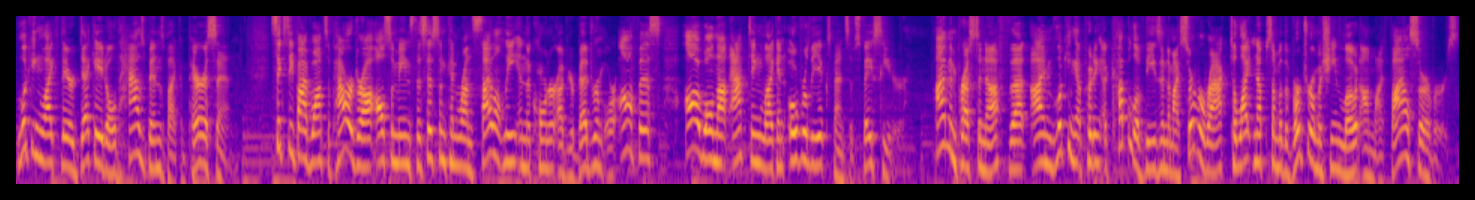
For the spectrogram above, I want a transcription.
looking like they're decade-old has-beens by comparison. 65 watts of power draw also means the system can run silently in the corner of your bedroom or office, all while not acting like an overly expensive space heater. I'm impressed enough that I'm looking at putting a couple of these into my server rack to lighten up some of the virtual machine load on my file servers.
